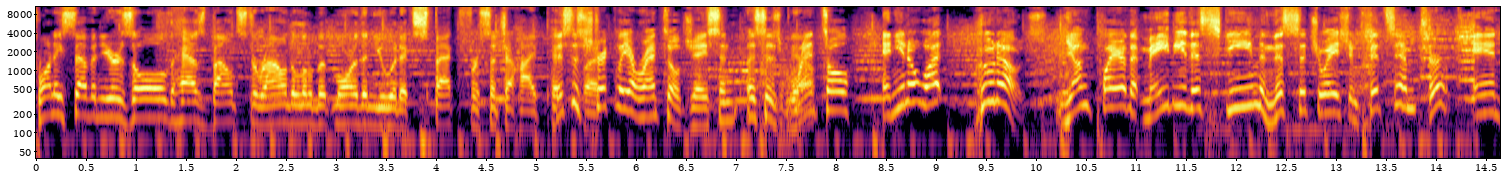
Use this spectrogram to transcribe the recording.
27 years old, has bounced around a little bit more than you would expect for such a high pick. This is but- strictly a rental, Jason. This is rental. And you know what? Who knows? Young player that maybe this scheme and this situation fits him. Sure. And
